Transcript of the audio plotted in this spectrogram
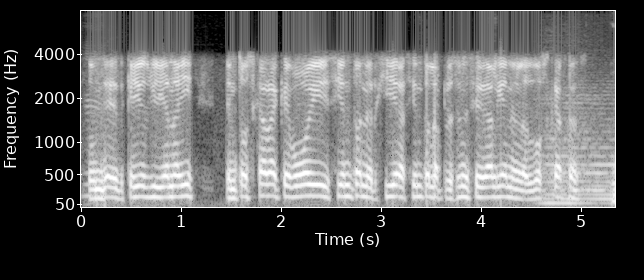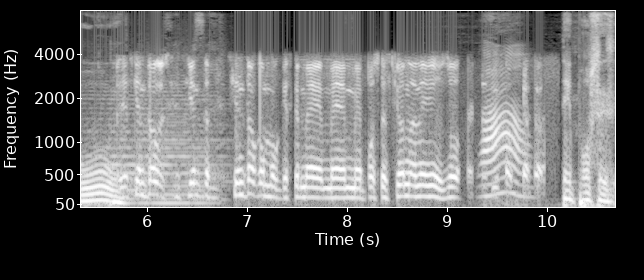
donde que ellos vivían ahí. Entonces cada que voy siento energía, siento la presencia de alguien en las dos casas. Sea, siento, siento, siento como que se me, me, me posesionan ellos dos. casas. ¿Te poses?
